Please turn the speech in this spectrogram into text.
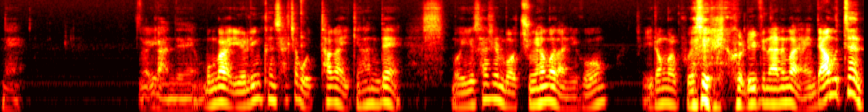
네. 어, 이거 안 되네요. 뭔가 이 링크는 살짝 오타가 있긴 한데 뭐 이게 사실 뭐 중요한 건 아니고 이런 걸 보여드리려고 리뷰는 하는 건 아닌데 아무튼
